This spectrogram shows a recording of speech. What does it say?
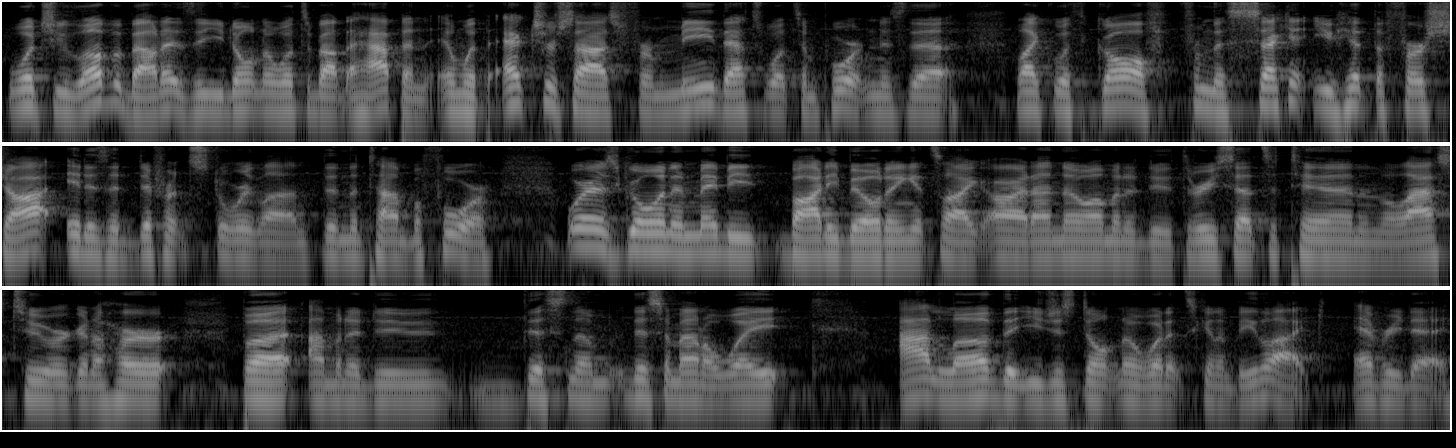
what you love about it is that you don't know what's about to happen. And with exercise, for me, that's what's important is that, like with golf, from the second you hit the first shot, it is a different storyline than the time before. Whereas going and maybe bodybuilding, it's like, all right, I know I'm going to do three sets of 10 and the last two are going to hurt, but I'm going to do this number, this amount of weight. I love that you just don't know what it's going to be like every day.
